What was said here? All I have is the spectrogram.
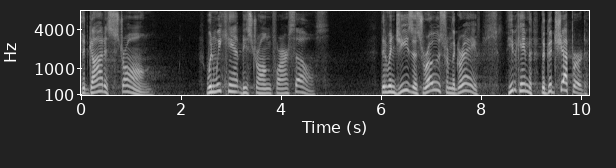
That God is strong when we can't be strong for ourselves. That when Jesus rose from the grave, he became the, the good shepherd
